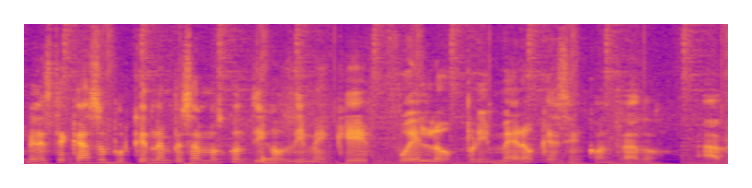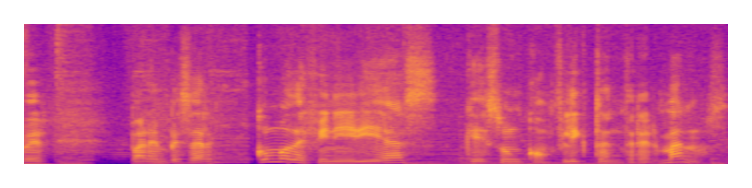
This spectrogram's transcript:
En este caso, ¿por qué no empezamos contigo? Dime, ¿qué fue lo primero que has encontrado? A ver, para empezar, ¿cómo definirías que es un conflicto entre hermanos?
